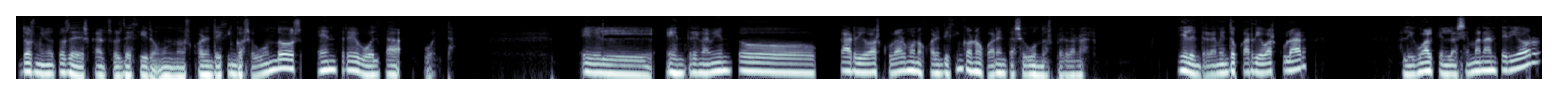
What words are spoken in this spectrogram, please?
dos minutos de descanso, es decir, unos 45 segundos entre vuelta y vuelta. El entrenamiento cardiovascular, bueno, 45 no, 40 segundos, perdonar. Y el entrenamiento cardiovascular, al igual que en la semana anterior,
